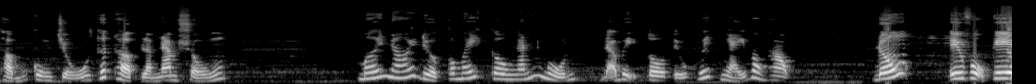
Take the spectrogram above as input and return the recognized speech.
thẩm cung chủ thích hợp làm nam sủng. Mới nói được có mấy câu ngắn ngủn đã bị tô tiểu khuyết nhảy vào họng. Đúng, yêu phụ kia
